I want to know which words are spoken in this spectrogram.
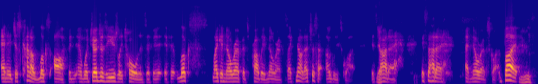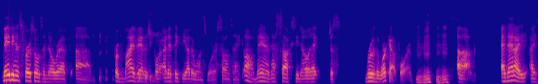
and it just kind of looks off. And, and what judges are usually told is if it if it looks like a no rep, it's probably a no rep. It's like no, that's just an ugly squat. It's Yep. not a it's not a, a no rep squat. But Mhm. maybe his first one was a no rep. Um, from my vantage point, I didn't think the other ones were. So I was like, oh man, that sucks. You know, that just ruined the workout for him. hmm hmm Um, and then I, I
